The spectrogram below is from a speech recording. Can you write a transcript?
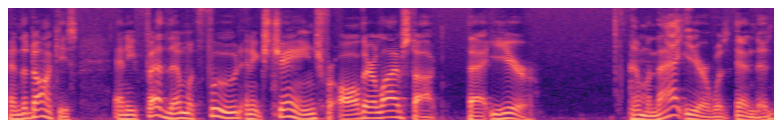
and the donkeys. And he fed them with food in exchange for all their livestock that year. And when that year was ended,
